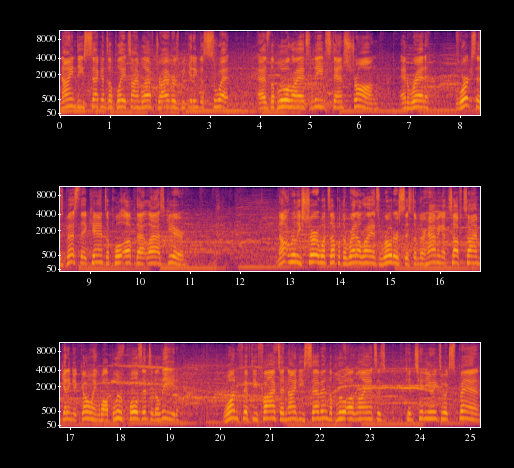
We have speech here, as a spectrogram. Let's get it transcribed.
90 seconds of playtime left, drivers beginning to sweat as the Blue Alliance lead stands strong and Red works as best they can to pull up that last gear. Not really sure what's up with the Red Alliance rotor system. They're having a tough time getting it going while Blue pulls into the lead. 155 to 97. The Blue Alliance is continuing to expand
